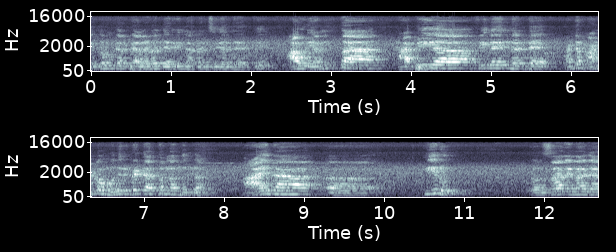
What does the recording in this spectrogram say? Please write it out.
ఇద్దరం కలిపి వెళ్ళడం జరిగింది ఎమ్మెల్సీ గారి దగ్గరికి ఆవిడ ఎంత హ్యాపీగా ఫీల్ అయిందంటే అంటే మండలం వదిలిపెట్టి వెళ్తున్నందుకు కాదు. ఆయన తీరు. సార్ ఇలాగా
